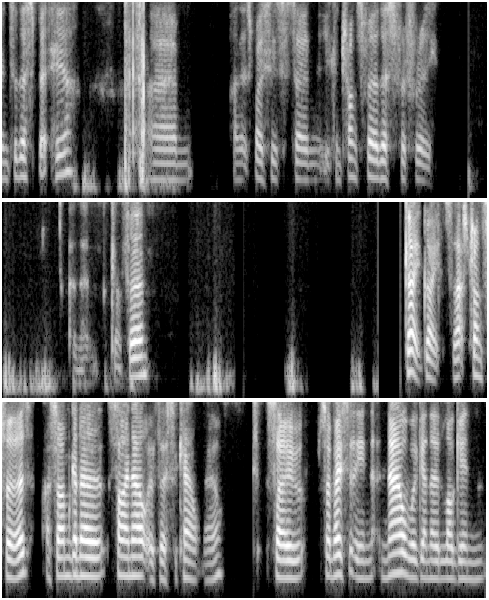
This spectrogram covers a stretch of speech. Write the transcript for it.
into this bit here. Um, and it's basically saying you can transfer this for free. And then confirm. Okay, great. So that's transferred. So I'm going to sign out of this account now. So so basically now we're going to log in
